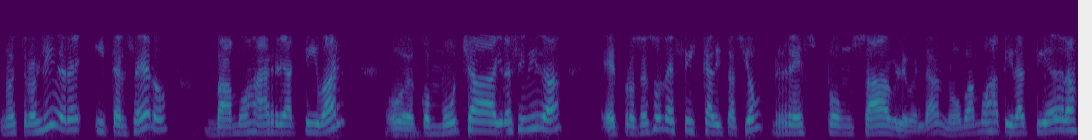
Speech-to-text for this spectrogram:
nuestros líderes. Y tercero, vamos a reactivar con mucha agresividad el proceso de fiscalización responsable, ¿verdad? No vamos a tirar piedras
